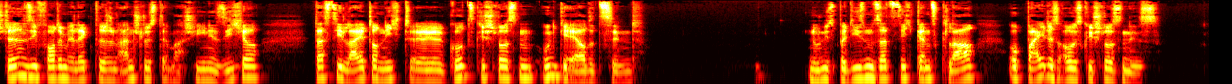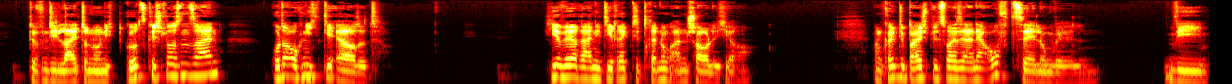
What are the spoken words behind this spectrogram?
Stellen Sie vor dem elektrischen Anschluss der Maschine sicher, dass die Leiter nicht äh, kurzgeschlossen und geerdet sind. Nun ist bei diesem Satz nicht ganz klar, ob beides ausgeschlossen ist. Dürfen die Leiter nur nicht kurzgeschlossen sein oder auch nicht geerdet? Hier wäre eine direkte Trennung anschaulicher. Man könnte beispielsweise eine Aufzählung wählen. Wie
